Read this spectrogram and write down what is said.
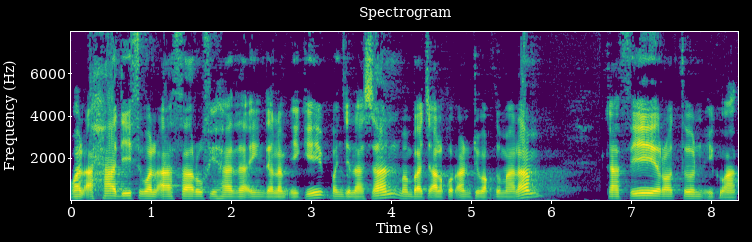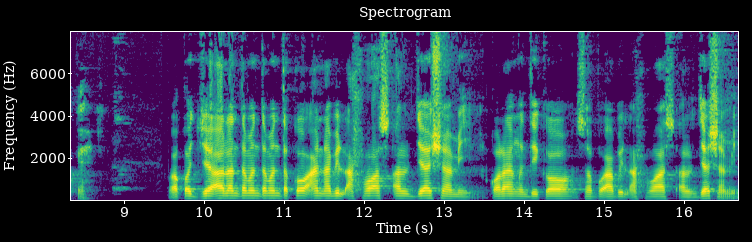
Wal ahadith wal atharu fi hadha ing dalam iki penjelasan membaca Al-Qur'an di waktu malam kathiratun iku akeh wa qad ja'alan teman-teman teko an Abil Ahwas Al-Jashami. Qala ngendika sapa Abil Ahwas Al-Jashami?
